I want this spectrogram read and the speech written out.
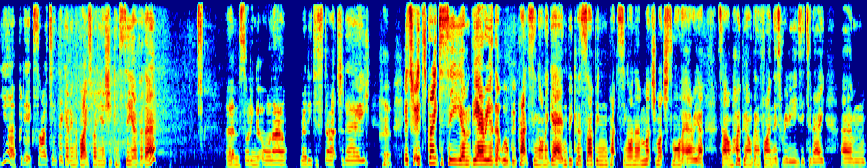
yeah, pretty excited. They're getting the bikes ready, as you can see over there. Um, sorting it all out, ready to start today. it's, it's great to see um, the area that we'll be practicing on again because I've been practicing on a much, much smaller area. So I'm hoping I'm going to find this really easy today. Um,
